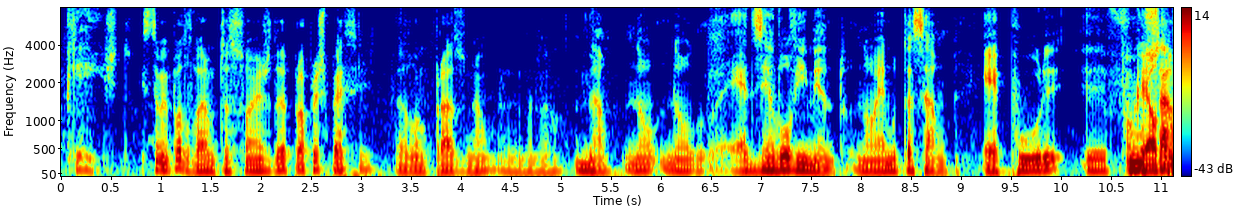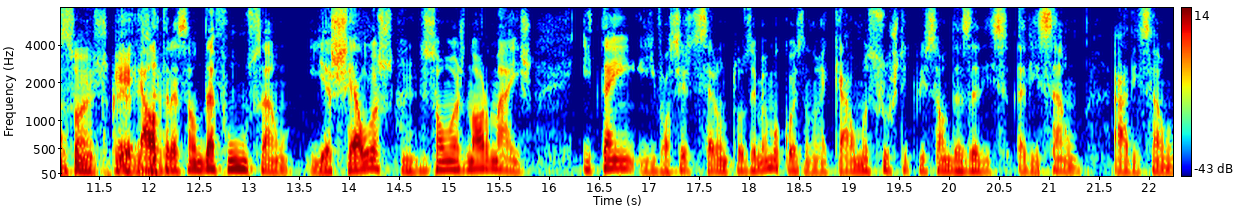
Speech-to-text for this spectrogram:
o que é isto? Isso também pode levar a mutações da própria espécie a longo prazo, não, Manuel? Não, não, não é desenvolvimento, não é mutação. É por eh, função. Okay, alterações. É dizer. alteração da função. E as células uhum. são as normais. E tem, e vocês disseram todos a mesma coisa, não é? Que há uma substituição das adição a adição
